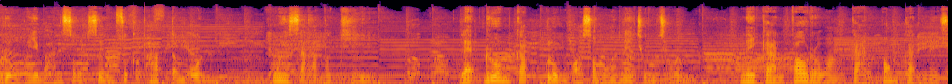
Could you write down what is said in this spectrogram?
โรงพยาบาลส่งเสริมสุขภาพตำบลห้วยสามัคคี และร่วมกับกลุ่มอสมในชุมชน ในการเฝ้าระวังการป้องกันในส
